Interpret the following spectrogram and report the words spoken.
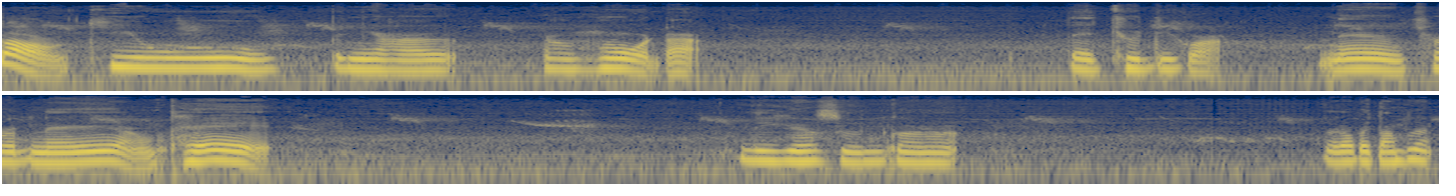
สองคิว เป็นไงอย่างโหดอะเปลี่ชุดดีกว่าเนี่ยชุดนี้อย่างเท่ดีกระสุนก่อนอะ ดี๋ยวเราไปตามเพื่อน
